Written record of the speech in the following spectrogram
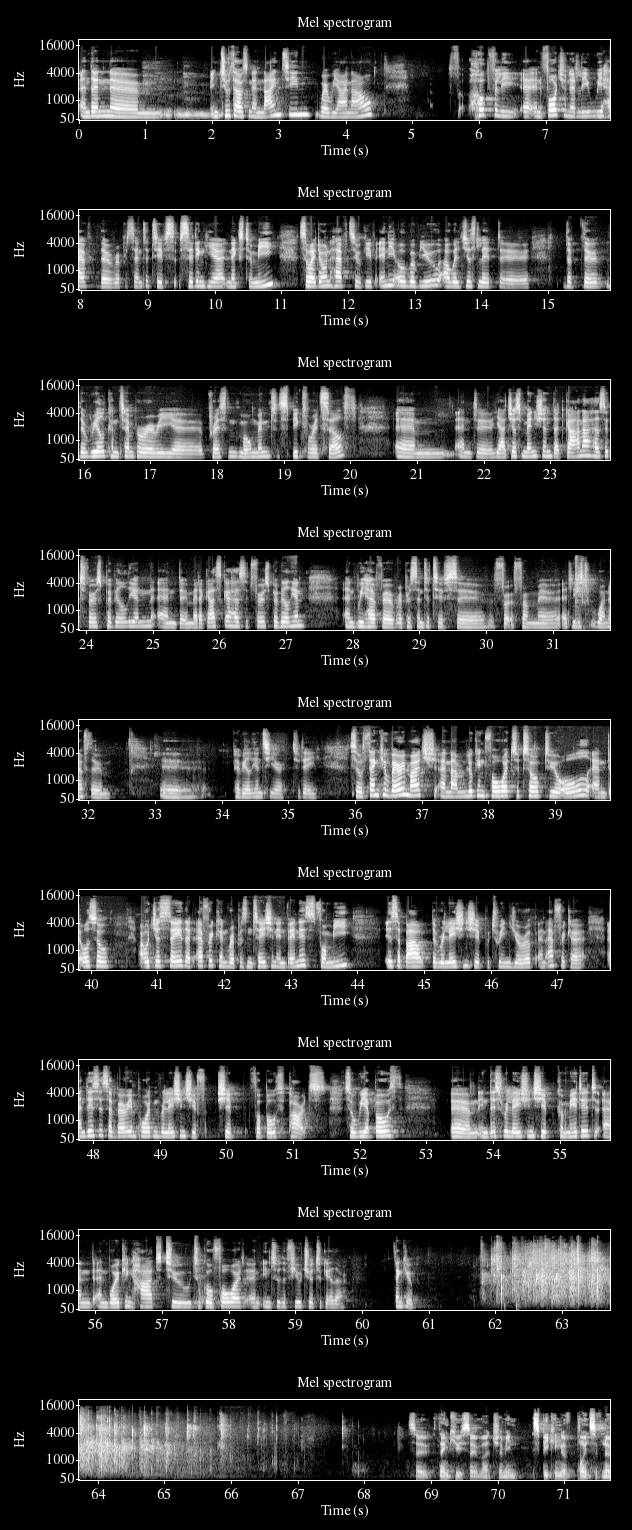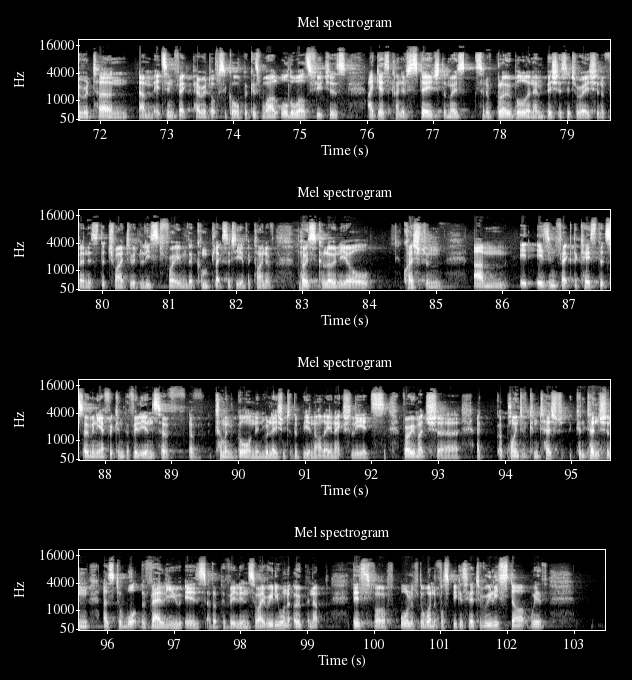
And then um, in 2019, where we are now, hopefully uh, and fortunately we have the representatives sitting here next to me so i don't have to give any overview i will just let uh, the, the, the real contemporary uh, present moment speak for itself um, and uh, yeah just mentioned that ghana has its first pavilion and uh, madagascar has its first pavilion and we have uh, representatives uh, from uh, at least one of the pavilions here today. So thank you very much, and I'm looking forward to talk to you all. And also, I would just say that African representation in Venice, for me, is about the relationship between Europe and Africa. And this is a very important relationship for both parts. So we are both um, in this relationship committed and, and working hard to, to go forward and into the future together. Thank you. So thank you so much. I mean, speaking of points of no return, um, it's in fact paradoxical because while all the world's futures, I guess, kind of staged the most sort of global and ambitious iteration of Venice that tried to at least frame the complexity of a kind of post-colonial question, um, it is in fact the case that so many African pavilions have, have come and gone in relation to the Biennale, and actually it's very much uh, a, a, point of contention as to what the value is of a pavilion. So I really want to open up this for all of the wonderful speakers here to really start with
